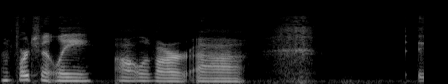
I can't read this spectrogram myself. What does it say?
Unfortunately, all of our uh,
